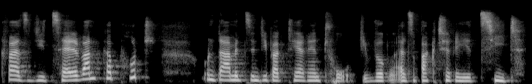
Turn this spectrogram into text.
quasi die Zellwand kaputt und damit sind die Bakterien tot. Die wirken also bakteriezid.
